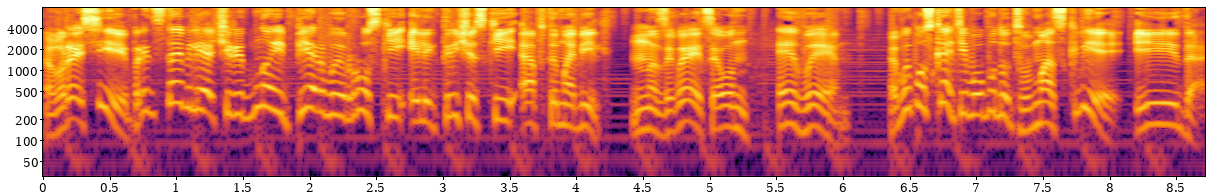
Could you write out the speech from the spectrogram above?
В России представили очередной первый русский электрический автомобиль. Называется он «ЭВМ» Выпускать его будут в Москве, и да,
